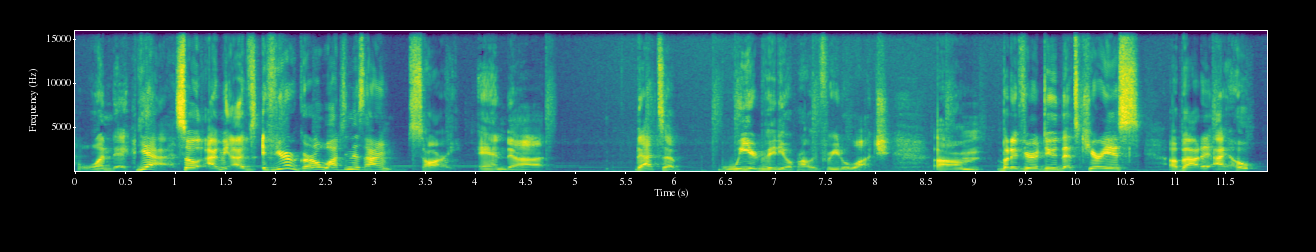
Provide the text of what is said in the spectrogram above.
One day. Yeah. So I mean, if you're a girl watching this, I'm sorry, and uh, that's a weird video probably for you to watch. Um, but if you're a dude that's curious about it, I hope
